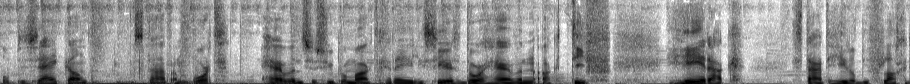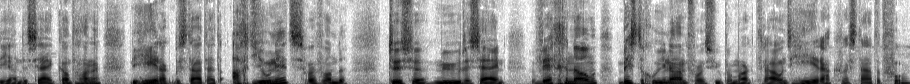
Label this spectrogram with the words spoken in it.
Op de zijkant staat een bord Herwense supermarkt gerealiseerd door Herwen Actief. Herak staat hier op die vlaggen die aan de zijkant hangen. De Herak bestaat uit acht units, waarvan de tussenmuren zijn weggenomen. Best een goede naam voor een supermarkt trouwens. Herak, waar staat het voor?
